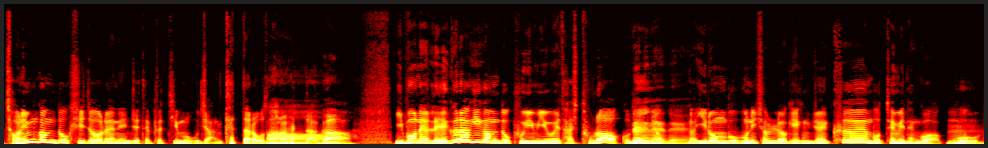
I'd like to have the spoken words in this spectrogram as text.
전임 감독 시절에는 이제 대표팀을 오지 않겠다라고 선언을 아. 했다가 이번에 레그라기 감독 부임 이후에 다시 돌아왔거든요. 네네네. 그러니까 이런 부분이 전력이 굉장히 큰 보탬이 된 것 같고 음.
